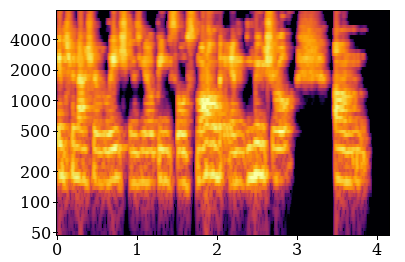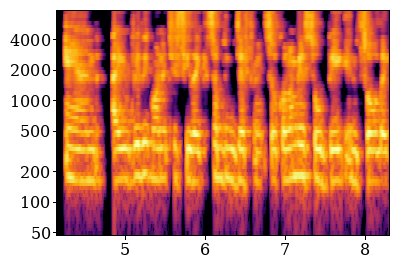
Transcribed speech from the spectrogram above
international relations, you know, being so small and neutral. Um, and I really wanted to see like something different. So Colombia is so big and so like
